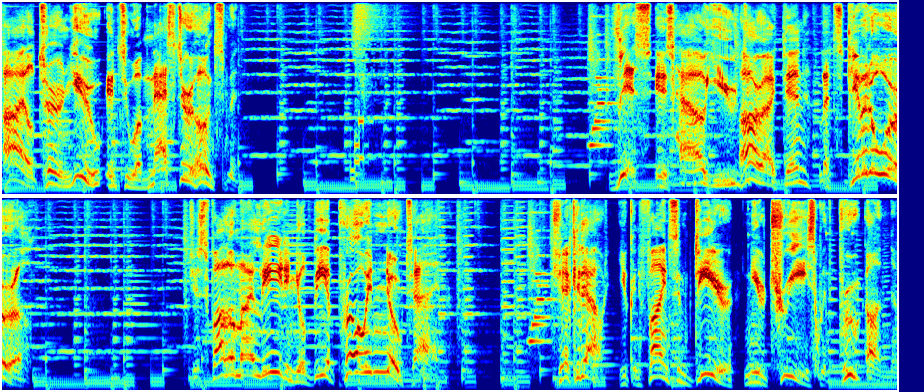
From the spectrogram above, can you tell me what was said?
I'll turn you into a master huntsman. This is how you... All right, then. Let's give it a whirl. Just follow my lead and you'll be a pro in no time. Check it out. You can find some deer near trees with fruit on them.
